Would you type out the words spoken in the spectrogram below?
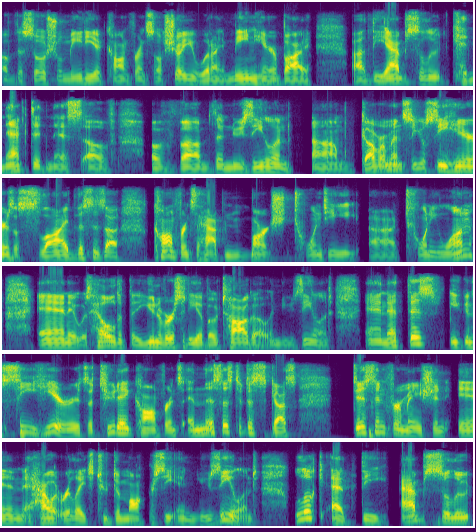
of the social media conference, I'll show you what I mean here by uh, the absolute connectedness of of um, the New Zealand um, government. So you'll see here's a slide. This is a conference that happened March 2021, uh, and it was held at the University of Otago in New Zealand. And at this, you can see here, it's a two-day conference, and this is to discuss disinformation in how it relates to democracy in New Zealand. Look at the absolute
